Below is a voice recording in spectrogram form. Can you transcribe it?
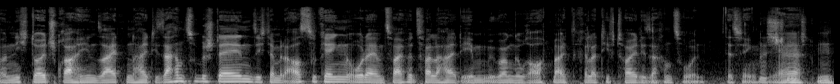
äh, nicht deutschsprachigen Seiten halt die Sachen zu bestellen, sich damit auszukennen oder im Zweifelsfalle halt eben über den Gebrauchtmarkt relativ teuer die Sachen zu holen. Deswegen. Das stimmt. Ja, hm.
